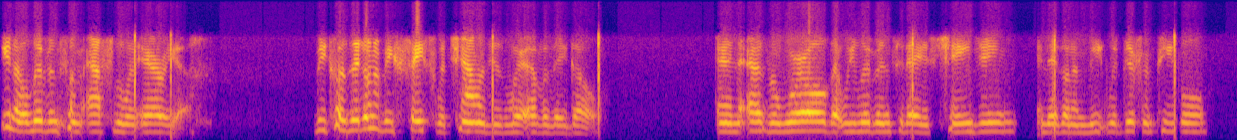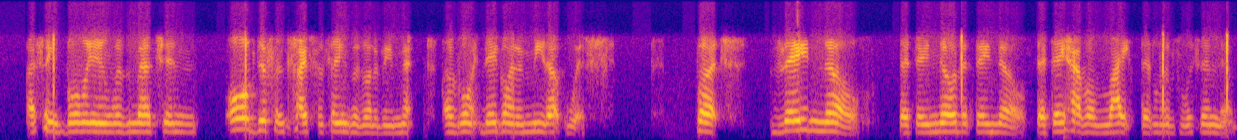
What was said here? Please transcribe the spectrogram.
you know, live in some affluent area, because they're going to be faced with challenges wherever they go. And as the world that we live in today is changing, and they're going to meet with different people, I think bullying was mentioned. All different types of things are going to be met, are going they're going to meet up with, but they know that they know that they know that they have a light that lives within them.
